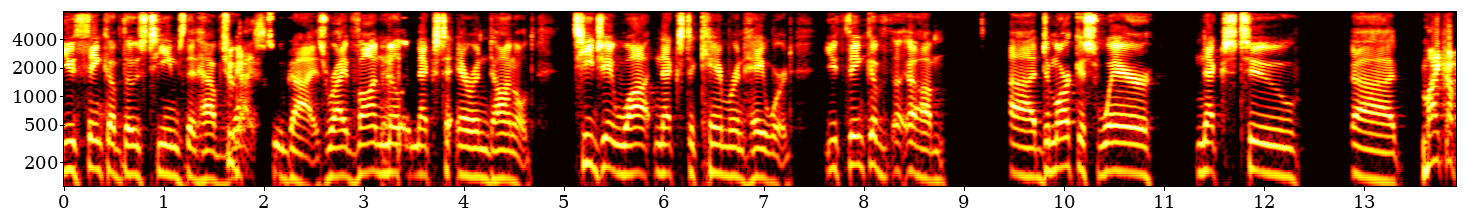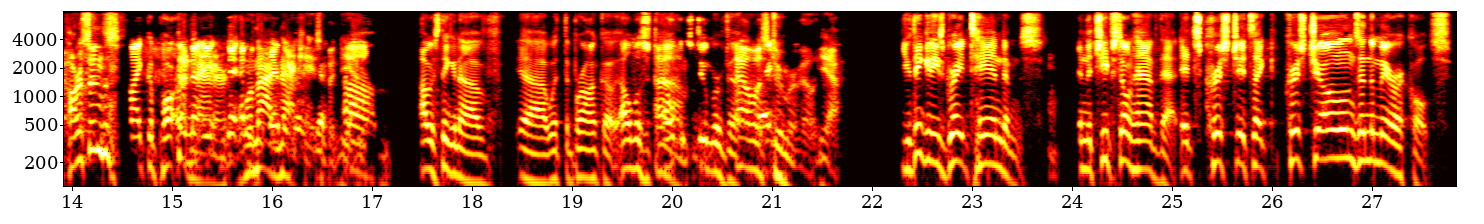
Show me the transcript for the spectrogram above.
you think of those teams that have Two one, guys. two guys, right? Von Yeah. Miller next to Aaron Donald, TJ Watt next to Cameron Heyward. You think of um, uh, Demarcus Ware next to uh, Micah Parsons? Micah Par- Doesn't no, matter. Well, not in that case, but yeah. Um, I was thinking of uh, with the Bronco, Elvis, Um, Elvis Dumervil. Elvis right? Dumervil. Yeah. you think of these great tandems, and the Chiefs don't have that. It's Chris. It's like Chris Jones and the Miracles.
